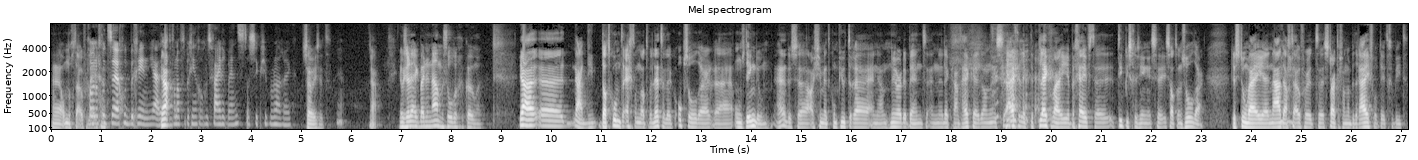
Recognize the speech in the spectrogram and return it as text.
Eh, om nog te Gewoon overleven. een goed, eh, goed begin. Ja, dat Ja. je vanaf het begin gewoon goed veilig bent. Dat is natuurlijk super belangrijk. Zo is het. En hoe zijn jullie eigenlijk bij de naam Zolder gekomen? Ja, eh, nou, die, dat komt echt omdat we letterlijk op zolder eh, ons ding doen. Hè? Dus eh, als je met computeren en aan het nerden bent en lekker aan het hacken, dan is eigenlijk de plek waar je je begeeft, eh, typisch gezien, is, is dat een zolder. Dus toen wij nadachten over het starten van een bedrijf op dit gebied,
